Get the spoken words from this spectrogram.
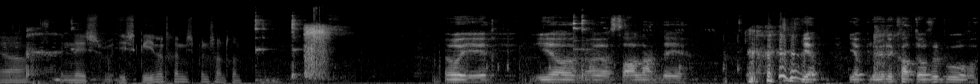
Ja. Nee, ich, ich gehe nicht drin, ich bin schon drin. Oh je. Ihr, euer Saarland, ey. ihr, ihr blöde Kartoffelbuche.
